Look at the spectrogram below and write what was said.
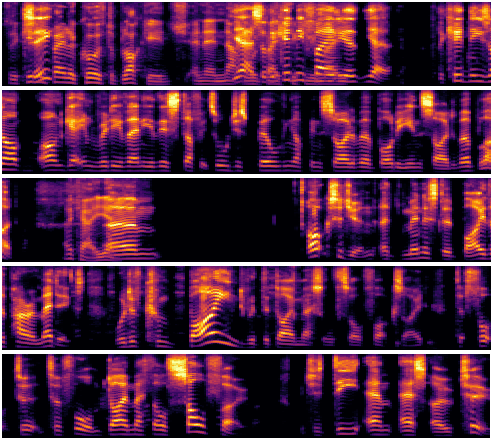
So the kidney See? failure caused the blockage, and then that yeah, so the kidney basically make- failure, yeah, the kidneys aren't aren't getting rid of any of this stuff. It's all just building up inside of her body, inside of her blood. Okay, yeah. Um, oxygen administered by the paramedics would have combined with the dimethyl sulfoxide to, fo- to, to form dimethyl sulfo, which is DMSO2.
